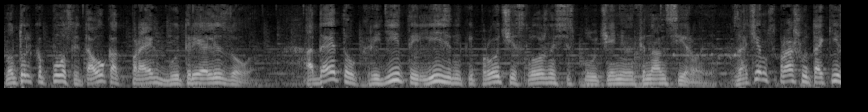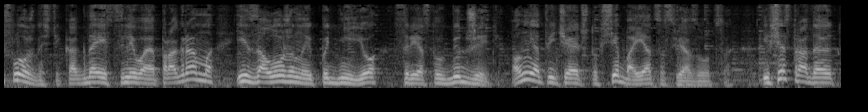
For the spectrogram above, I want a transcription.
Но только после того, как проект будет реализован. А до этого кредиты, лизинг и прочие сложности с получением финансирования. Зачем, спрашиваю, такие сложности, когда есть целевая программа и заложенные под нее средства в бюджете? Он мне отвечает, что все боятся связываться. И все страдают,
